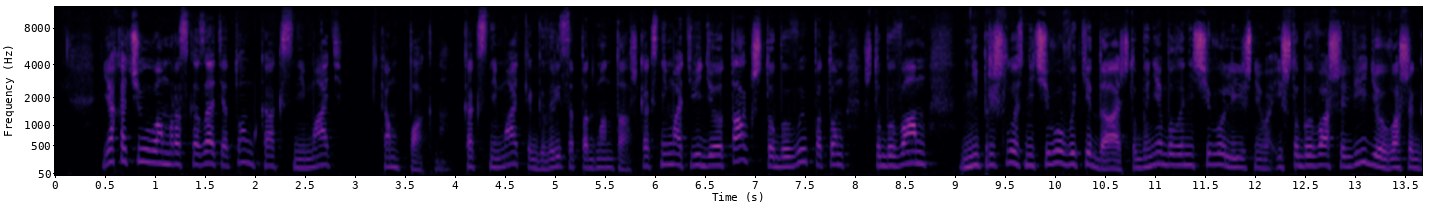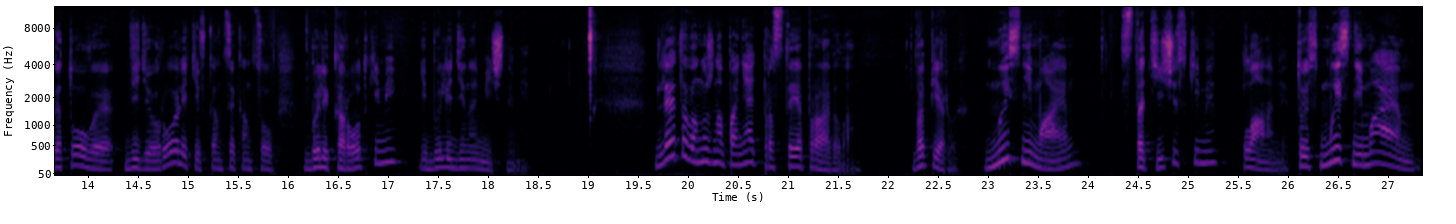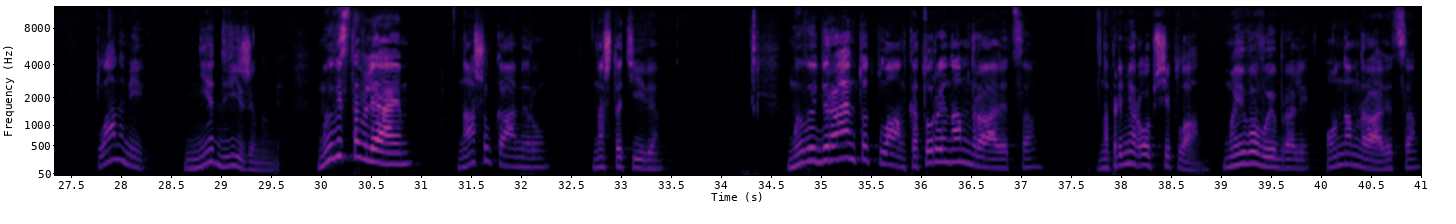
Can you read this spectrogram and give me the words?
Я хочу вам рассказать о том, как снимать компактно, как снимать, как говорится, под монтаж, как снимать видео так, чтобы вы потом, чтобы вам не пришлось ничего выкидать, чтобы не было ничего лишнего, и чтобы ваши видео, ваши готовые видеоролики, в конце концов, были короткими и были динамичными. Для этого нужно понять простые правила. Во-первых, мы снимаем статическими планами. То есть мы снимаем планами недвижимыми. Мы выставляем нашу камеру на штативе. Мы выбираем тот план, который нам нравится. Например, общий план. Мы его выбрали, он нам нравится.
